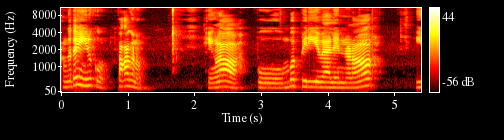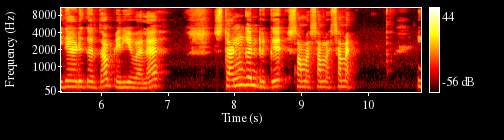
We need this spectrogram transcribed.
அங்கே தான் இருக்கும். பார்க்கணும். ஓகேங்களா? இப்போது ரொம்ப பெரிய வேலை என்னன்னா இதை எடுக்கிறது தான் பெரிய வேலை. ஸ்டன்கன் இருக்குது செம செம செம. நீ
